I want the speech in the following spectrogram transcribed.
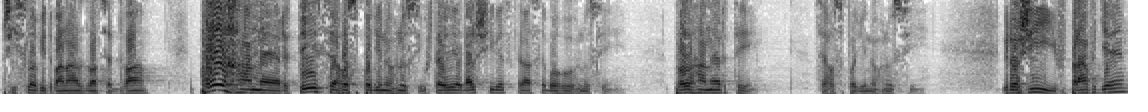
Přísloví 12.22. Prolhaner ty se hospodinu hnusí. Už tady je další věc, která se Bohu hnusí. Prolhaner ty se hospodinu hnusí. Kdo žijí v pravdě,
